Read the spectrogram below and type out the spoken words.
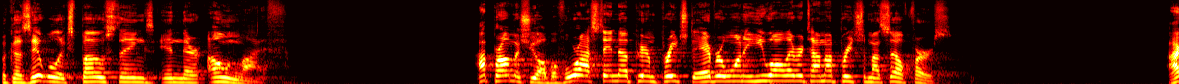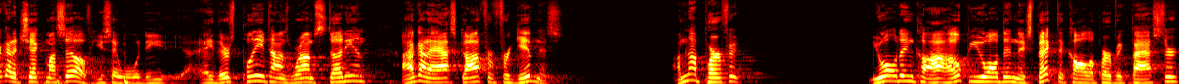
because it will expose things in their own life. I promise you all, before I stand up here and preach to every one of you all, every time I preach to myself first. I got to check myself. You say, well, do you, hey, there's plenty of times where I'm studying. I got to ask God for forgiveness. I'm not perfect. You all didn't call, I hope you all didn't expect to call a perfect pastor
